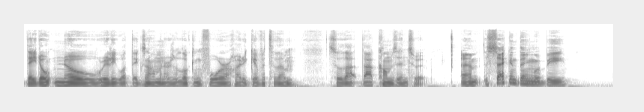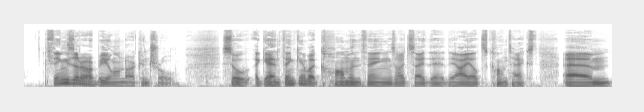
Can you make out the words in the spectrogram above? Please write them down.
they don't know really what the examiners are looking for or how to give it to them. So that that comes into it. Um, the second thing would be things that are beyond our control. So again, thinking about common things outside the the IELTS context. Um,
